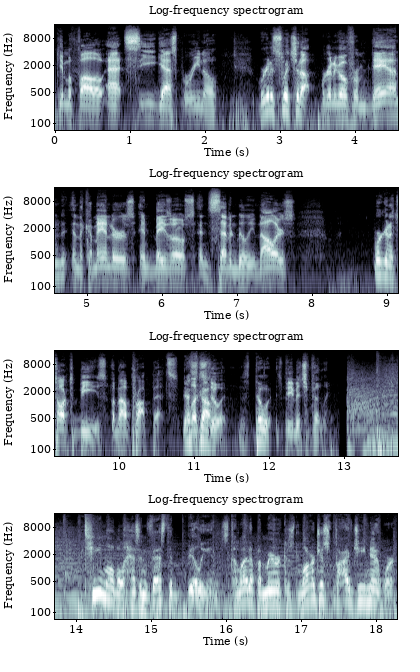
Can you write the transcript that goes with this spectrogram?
Give him a follow at C Gasparino. We're going to switch it up. We're going to go from Dan and the Commanders and Bezos and $7 billion. We're going to talk to Bees about prop bets. Let's, go. do it. Let's do it. It's B. Mitch and Finley. T-Mobile has invested billions to light up America's largest 5G network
